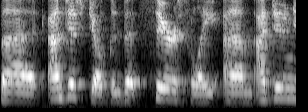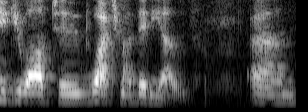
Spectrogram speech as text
But I'm just joking. But seriously, um, I do need you all to watch my videos. Um,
